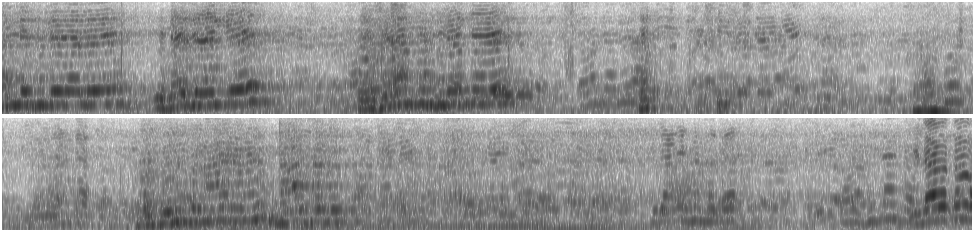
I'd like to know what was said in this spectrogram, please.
अन्य ज़िले वाले इधर जाएँगे और ज़िले के। बना रहे हैं सब। जिला बताओ।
